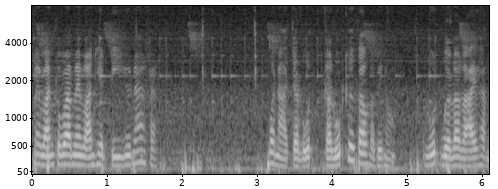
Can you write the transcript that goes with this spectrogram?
แม่หวานก็ว่าแม่หวานเฮ็ดดีอยู่นะค่ะว่าน่าจะรุดก็รุดคือเก่าค่ะพี่น้องรุดเบื่อละลายครับ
